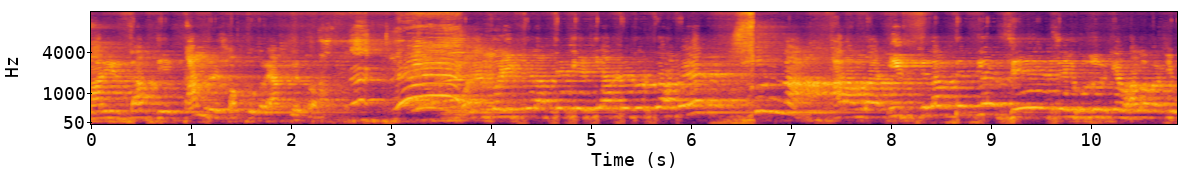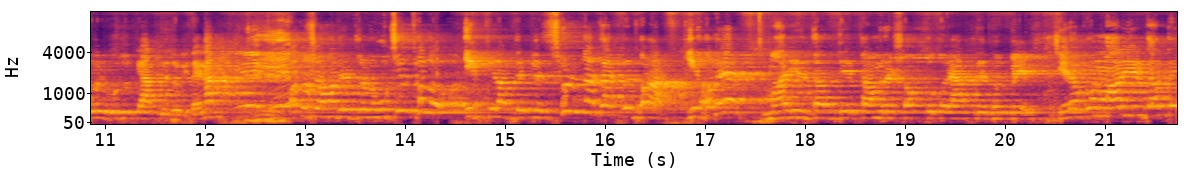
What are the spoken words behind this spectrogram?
মারির দাঁত দিয়ে কামড়ে শক্ত করে বলেন তো দেখলে কি হবে? সুন্নাহ। আর আমরা দেখলে যে যে হুজুরকে ভালোবাসি, ওই হুজুরকে ধরি, তাই না? অথচ আমাদের জন্য উচিত হলো ইফতিলাফ দেখলে আঁকড়ে ধরা। কি হবে? মারির দাঁত দিয়ে কামড়ে শক্ত করে আঁকড়ে ধরবে। যেরকম মারির দাঁতে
